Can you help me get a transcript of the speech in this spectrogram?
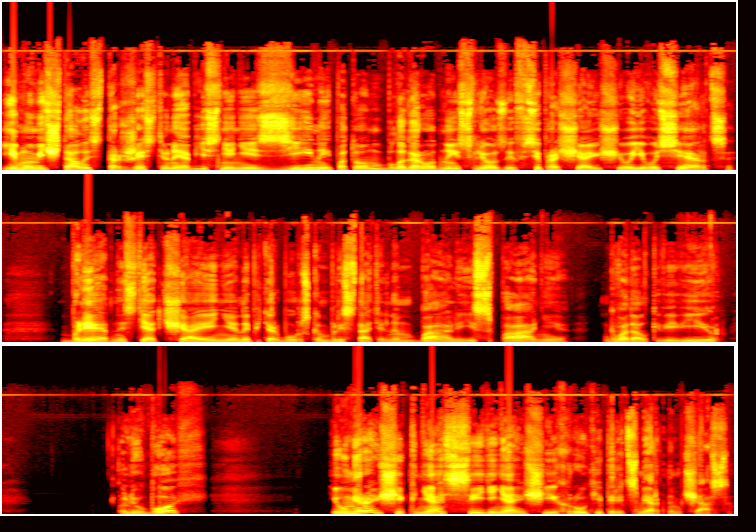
Ему мечталось торжественное объяснение с Зиной, потом благородные слезы всепрощающего его сердца, бледность и отчаяние на петербургском блистательном бале, Испания, Гвадалквивир, любовь и умирающий князь, соединяющий их руки перед смертным часом.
